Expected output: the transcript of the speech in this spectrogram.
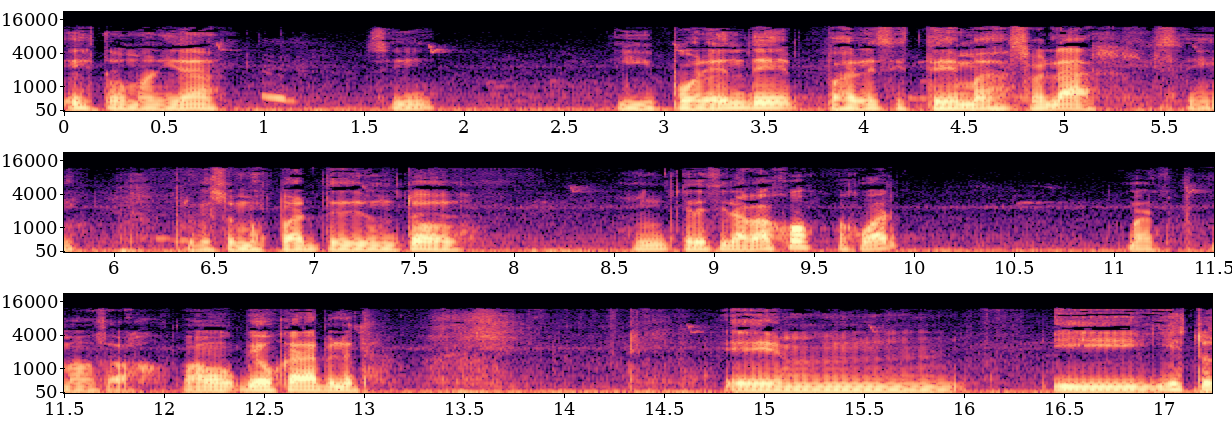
esta humanidad. ¿sí? Y por ende para el sistema solar, ¿sí? porque somos parte de un todo. ¿Mm? ¿Querés ir abajo a jugar? Bueno, vamos abajo. Vamos, voy a buscar la pelota. Em, y, esto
